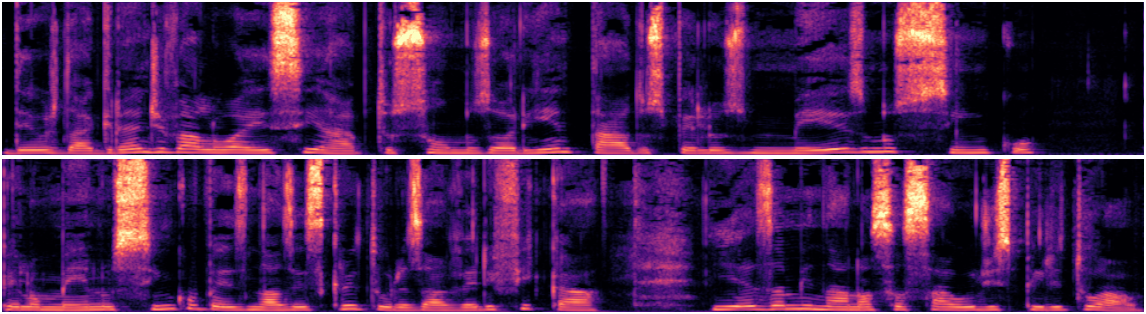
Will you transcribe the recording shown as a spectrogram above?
Deus dá grande valor a esse hábito. Somos orientados pelos mesmos cinco pelo menos cinco vezes nas Escrituras a verificar e examinar nossa saúde espiritual.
